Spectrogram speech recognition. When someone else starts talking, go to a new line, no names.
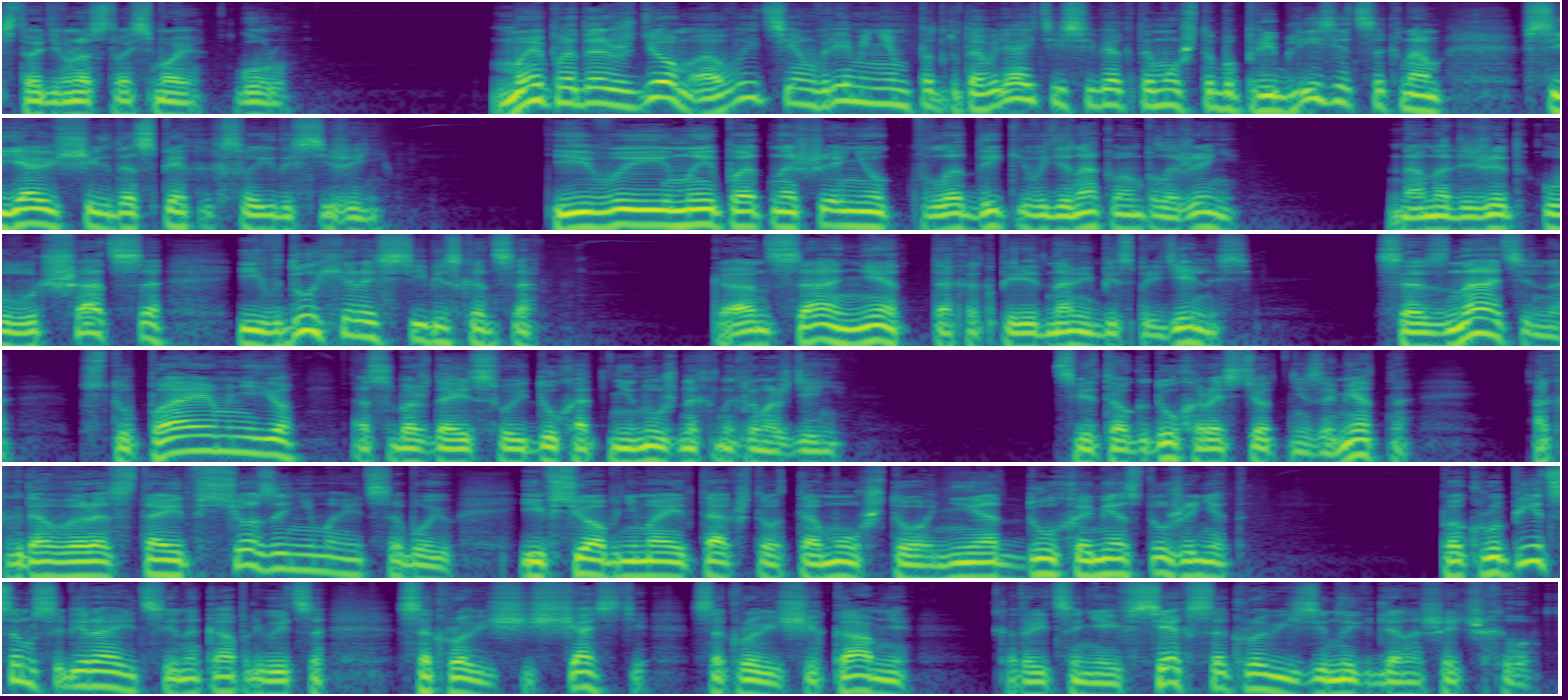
198. Гуру. Мы подождем, а вы тем временем подготовляйте себя к тому, чтобы приблизиться к нам в сияющих доспехах своих достижений. И вы, и мы по отношению к владыке в одинаковом положении. Нам надлежит улучшаться и в духе расти без конца. Конца нет, так как перед нами беспредельность. Сознательно вступаем в нее, освобождая свой дух от ненужных нагромождений. Цветок духа растет незаметно, а когда вырастает, все занимает собою и все обнимает так, что тому, что не от духа места уже нет. По крупицам собирается и накапливается сокровище счастья, сокровище камня, который ценнее всех сокровищ земных для нашедших его.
